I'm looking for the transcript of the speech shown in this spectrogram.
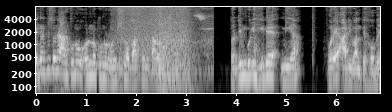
এটার পিছনে আর কোনো, অন্য কোনো রহস্য বা কোনো কারণ নেই। তো ডিমগুলি হিডে নিয়া পরে আডি বানতে হবে।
